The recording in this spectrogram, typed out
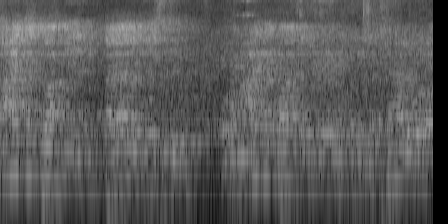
నాయకత్వాన్ని తయారు చేసి ఒక నాయకత్వానికి లక్షణాలు కూడా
